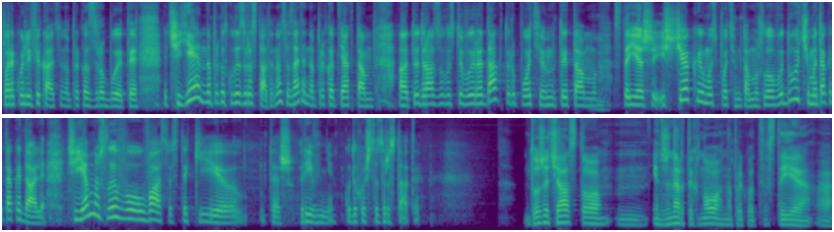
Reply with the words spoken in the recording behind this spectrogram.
перекваліфікацію, наприклад, зробити? Чи є, наприклад, куди зростати? Ну, це знаєте, наприклад, як там е, ти одразу гостьовий редактор, потім ти там Мгм. стаєш іще кимось, потім там, можливо, ведучим, і так і так і далі. Чи є, можливо, у вас ось такі е, теж рівні, куди хочеться зростати? Дуже часто інженер-технолог, наприклад, стає е,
